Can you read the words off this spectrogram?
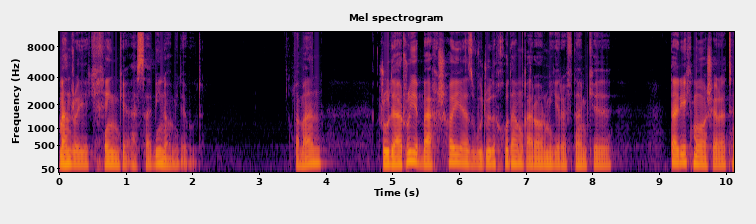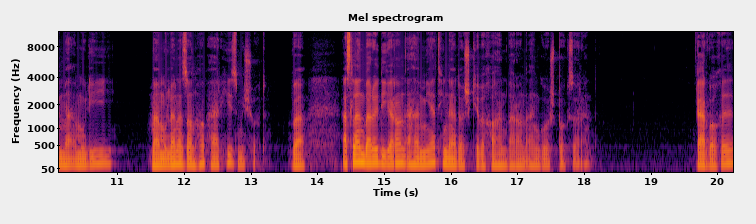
من را یک خنگ عصبی نامیده بود و من رو در روی بخشهایی از وجود خودم قرار می گرفتم که در یک معاشرت معمولی معمولا از آنها پرهیز می شد و اصلا برای دیگران اهمیتی نداشت که بخواهند بر آن انگشت بگذارند. در واقع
